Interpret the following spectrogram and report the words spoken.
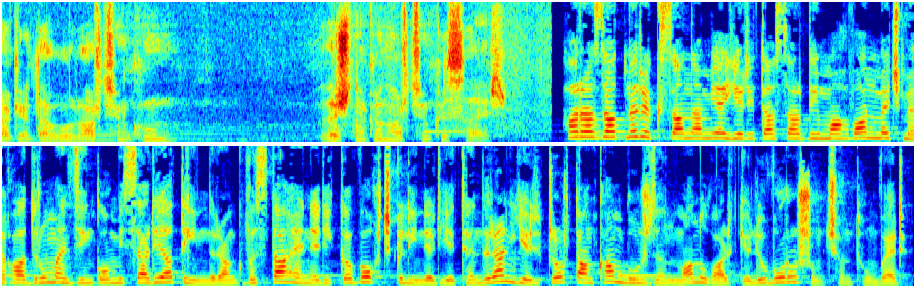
ճակերտավոր արդյունքում վերջնական արդյունքը սա էր։ Հարազատները 20-ամյա երիտասարդի մահվան մեջ մեղադրում են զինկոմիսարիատին։ Նրանք վստահ են Էրիկը ողջ կլիներ, եթե նրան երկրորդ անգամ բուժզնման ուղարկելու որոշում չընդունվեր։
